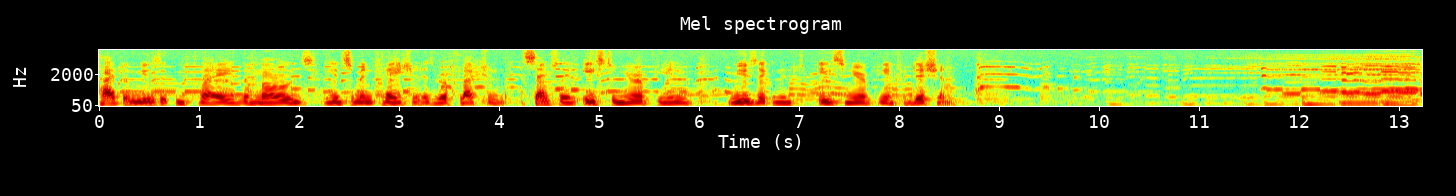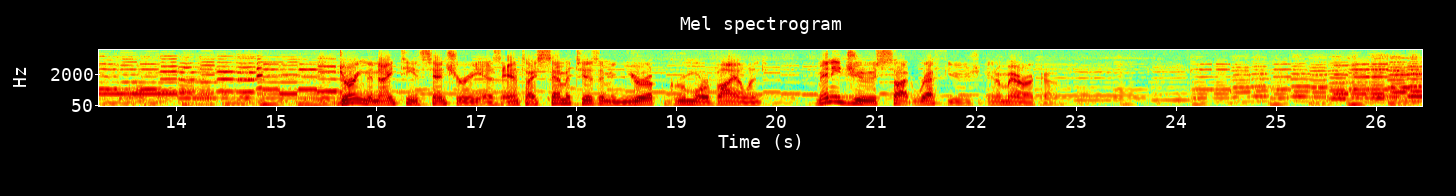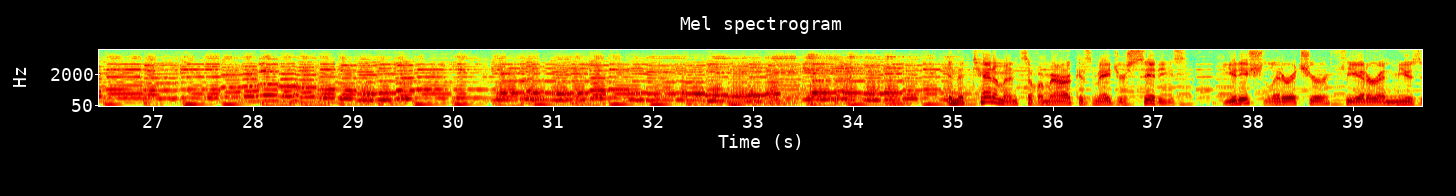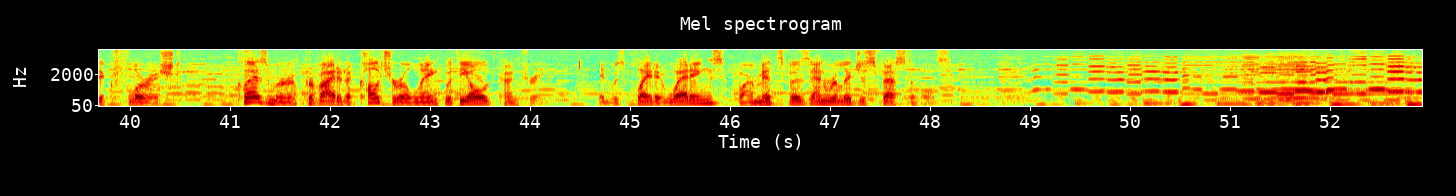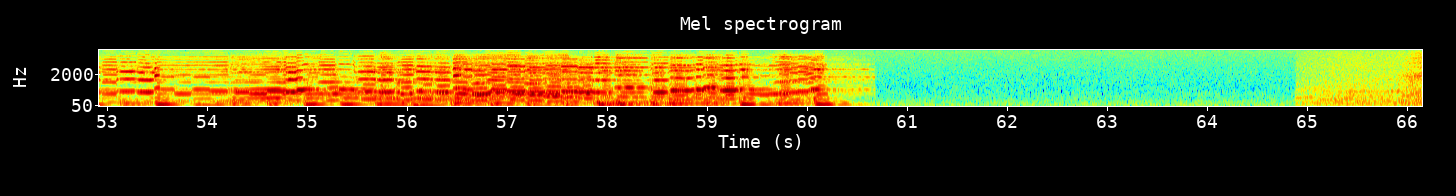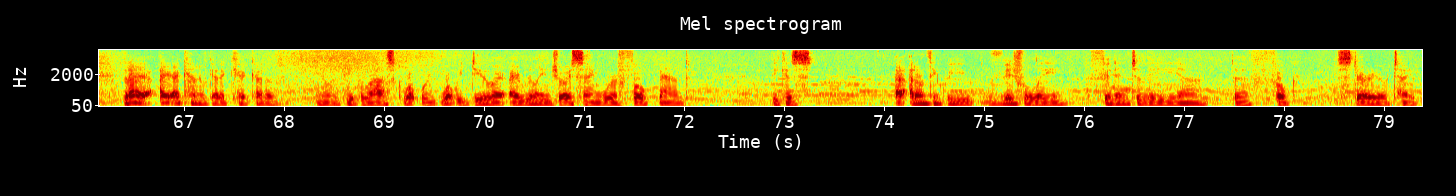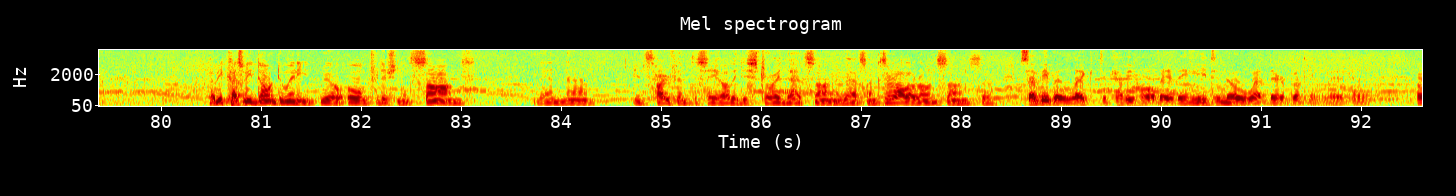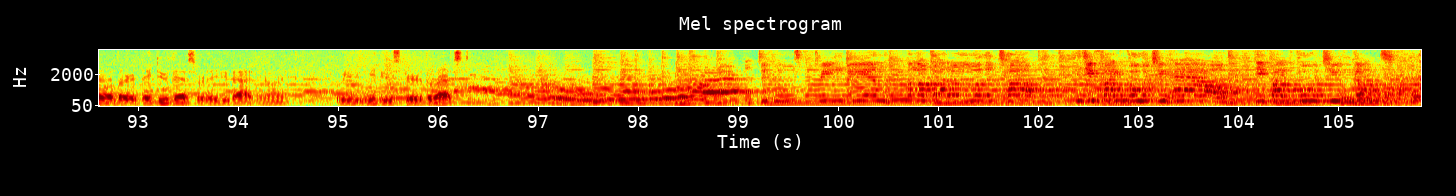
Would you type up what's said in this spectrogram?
type of music we play, the modes, the instrumentation is a reflection essentially of Eastern European music and Eastern European tradition. During the 19th century, as anti-Semitism in Europe grew more violent, many Jews sought refuge in America. In the tenements of America's major cities, Yiddish literature, theater, and music flourished. Klezmer provided a cultural link with the old country. It was played at weddings, bar mitzvahs, and religious festivals. But I, I, I, kind of get a kick out of, you know, when people ask what we what we do. I, I really enjoy saying we're a folk band because I, don't think we visually fit into the, uh, the folk stereotype. But because we don't do any real old traditional songs, then uh, it's hard for them to say, oh, they destroyed that song or that song, because they're all our own songs. So Some people like to cubby hole. They, they need to know what they're booking. They kind of, oh, well, they do this or they do that, you know. Like we, we do Spirit of the West. The difference between being on the bottom or the top is you fight for what you have fight for what you've got.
